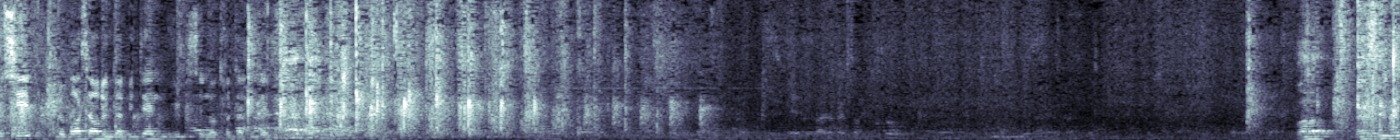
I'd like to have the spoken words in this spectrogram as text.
Aussi le brassard de capitaine, vu que c'est notre capitaine. Voilà, merci beaucoup.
